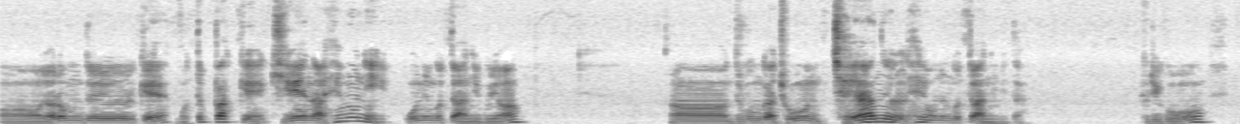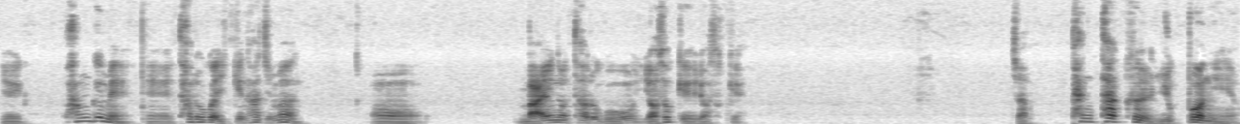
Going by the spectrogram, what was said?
어, 여러분들께 뭐 뜻밖의 기회나 행운이 오는 것도 아니고요. 어, 누군가 좋은 제안을 해오는 것도 아닙니다. 그리고 예, 황금의 예, 타로가 있긴 하지만 어, 마이너 타로고 6개, 6개. 자, 펜타클 6번이에요.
